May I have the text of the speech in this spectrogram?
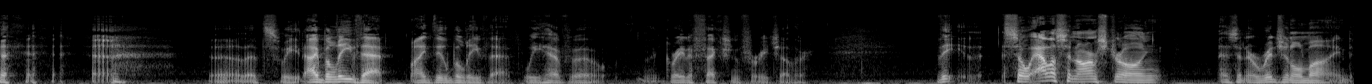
Uh, that's sweet. I believe that. I do believe that. We have uh, great affection for each other. The so Alison Armstrong as an original mind,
